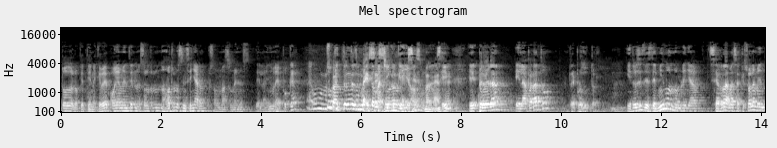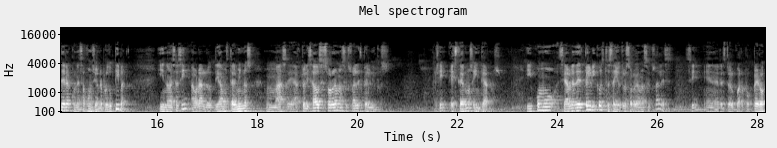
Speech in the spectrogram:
todo lo que tiene que ver. Obviamente nosotros, nosotros nos enseñaron, pues somos más o menos de la misma época, eh, unos cuantos meses, más chico que yo, eh, pero era el aparato reproductor. Y entonces desde el mismo nombre ya cerrabas a que solamente era con esa función reproductiva. Y no es así. Ahora, los, digamos, términos más eh, actualizados es órganos sexuales pélvicos, ¿sí? externos e internos. Y como se habla de pélvicos, entonces hay otros órganos sexuales. ¿sí? en el resto del cuerpo. Pero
